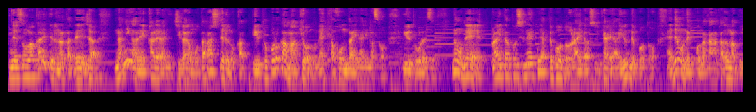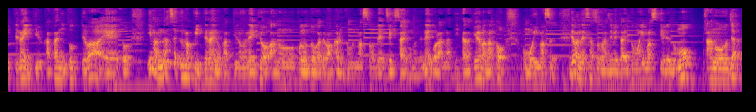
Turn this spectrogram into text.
で、その分かれてる中で、じゃあ、何がね、彼らに違いをもたらしてるのかっていうところが、まあ、今日のね、本題になりますというところです。なので、ライターとしてね、やっていこうと、ライターとしてキャリア歩んでいこうと。でもね、こう、なかなかうまくいってないっていう方にとっては、えっ、ー、と、今なぜうまくいってないのかっていうのがね、今日、あの、この動画でわかると思いますので、ぜひ最後までね、ご覧になっていただければなと思います。ではね、早速始めたいと思いますけれども、あの、じゃあ、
